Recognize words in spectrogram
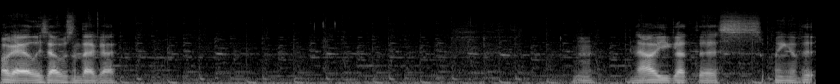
Okay, at least I wasn't that guy. Now you got the swing of it.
